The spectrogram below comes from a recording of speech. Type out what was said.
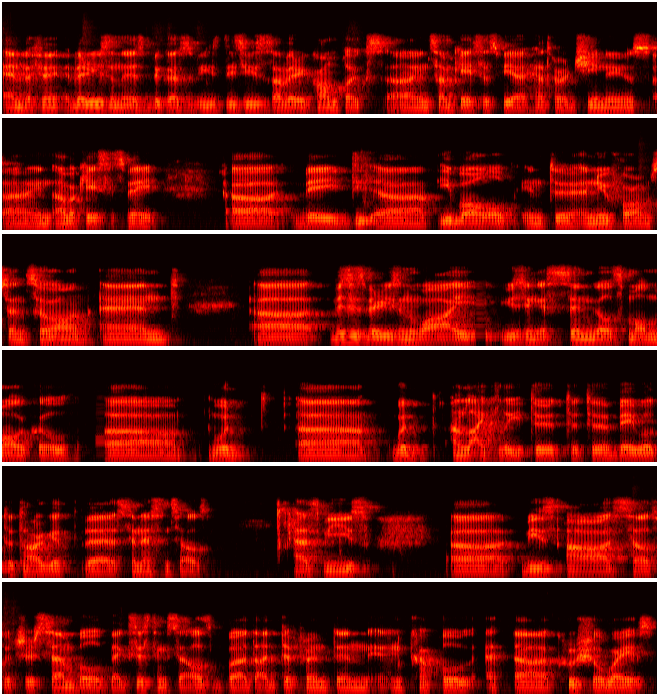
And the, the reason is because these diseases are very complex. Uh, in some cases, they are heterogeneous. Uh, in other cases, they uh, they uh, evolve into new forms and so on. And uh, this is the reason why using a single small molecule uh, would uh, would unlikely to, to, to be able to target the senescent cells, as these uh, these are cells which resemble the existing cells but are different in in couple uh, crucial ways.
